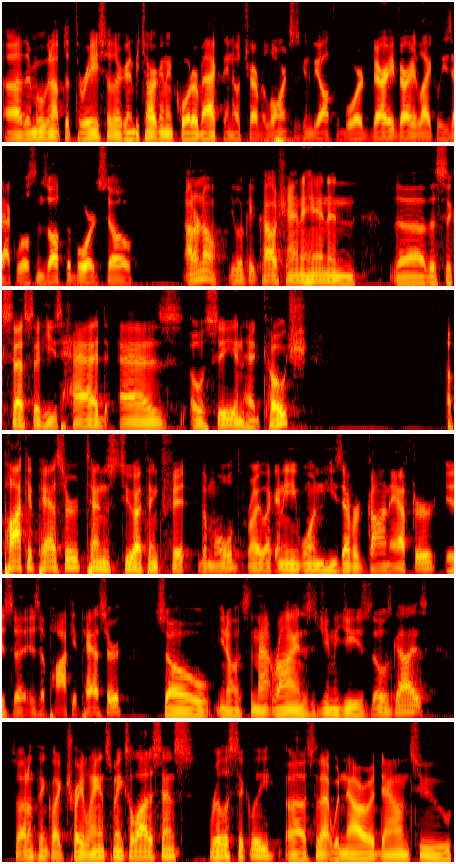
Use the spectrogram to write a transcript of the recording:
uh, they're moving up to three, so they're going to be targeting quarterback. They know Trevor Lawrence is going to be off the board. Very very likely Zach Wilson's off the board. So I don't know. You look at Kyle Shanahan and the the success that he's had as OC and head coach. A pocket passer tends to, I think, fit the mold, right? Like anyone he's ever gone after is a, is a pocket passer. So you know, it's the Matt Ryan's, Jimmy G's, those guys. So I don't think like Trey Lance makes a lot of sense realistically. Uh, so that would narrow it down to,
